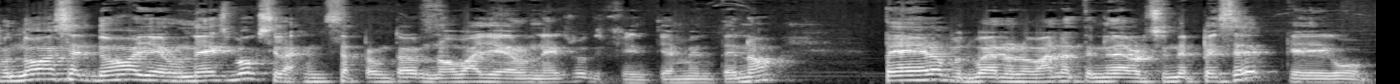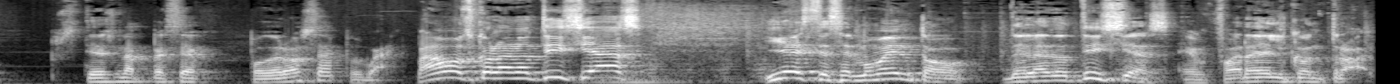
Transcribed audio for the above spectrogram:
pues no va a ser, no va a llegar un Xbox. Si la gente está preguntando, no va a llegar un Xbox, definitivamente no. Pero pues bueno, lo van a tener la versión de PC. Que digo, pues, si tienes una PC poderosa, pues bueno. Vamos con las noticias. Y este es el momento de las noticias en Fuera del Control.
